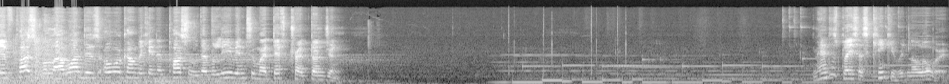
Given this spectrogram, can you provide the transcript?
If possible, I want this overcomplicated puzzle that will lead into my death trap dungeon. Man, this place has kinky written all over it.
